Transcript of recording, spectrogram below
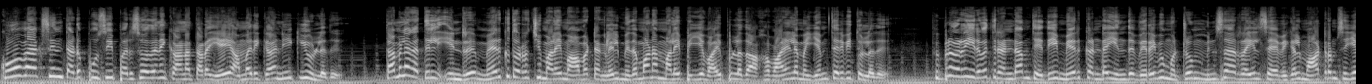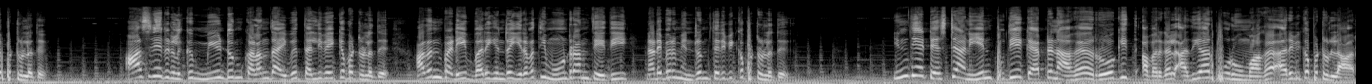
கோவாக்சின் தடுப்பூசி பரிசோதனைக்கான தடையை அமெரிக்கா நீக்கியுள்ளது. தமிழகத்தில் இன்று மேற்கு தொடர்ச்சி மலை மாவட்டங்களில் மிதமான மழை பெய்ய வாய்ப்புள்ளதாக வானிலை மையம் தெரிவித்துள்ளது. பிப்ரவரி இருபத்தி ரெண்டாம் தேதி மேற்கண்ட இந்த விரைவு மற்றும் மின்சார ரயில் சேவைகள் மாற்றம் செய்யப்பட்டுள்ளது. ஆசிரியர்களுக்கு மீண்டும் கலந்தாய்வு தள்ளி வைக்கப்பட்டுள்ளது. அதன்படி வருகின்ற இருபத்தி மூன்றாம் தேதி நடைபெறும் என்றும் தெரிவிக்கப்பட்டுள்ளது. இந்திய டெஸ்ட் அணியின் புதிய கேப்டனாக ரோஹித் அவர்கள் அதிகாரப்பூர்வமாக அறிவிக்கப்பட்டுள்ளார்.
